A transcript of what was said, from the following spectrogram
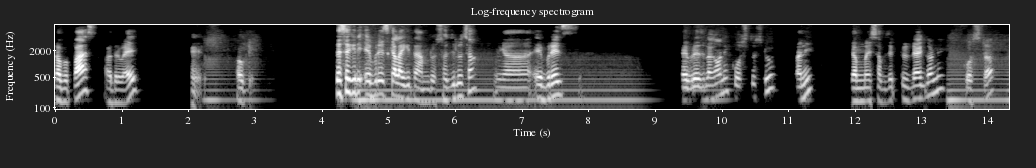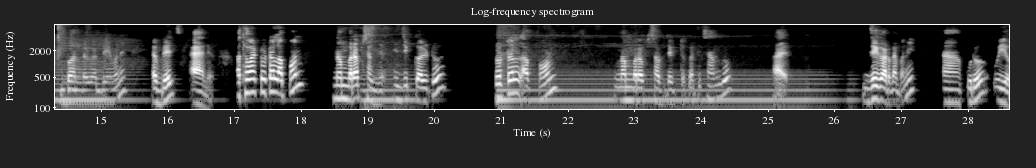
तब पास अदरवाइज फेल ओके त्यसै गरी एभरेजका लागि त हाम्रो सजिलो छ। एभरेज एभरेज लगाउने कोस्ट टु अनि जम्मै सब्जेक्ट ड्र्याग गर्ने कोस्ट बन्द गरिदियो भने एभरेज आइहाल्यो अथवा total obtained number of subject is equal to total obtained number of subject कति छ हाम्रो? फाइभ जे गर्दा पनि कुरो उयो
